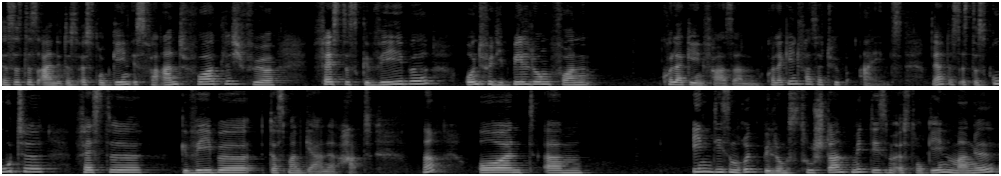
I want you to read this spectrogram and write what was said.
Das ist das eine. Das Östrogen ist verantwortlich für festes Gewebe und für die Bildung von Kollagenfasern, Kollagenfaser Typ 1. Ja, das ist das gute, feste Gewebe, das man gerne hat. Ne? Und ähm, in diesem Rückbildungszustand mit diesem Östrogenmangel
